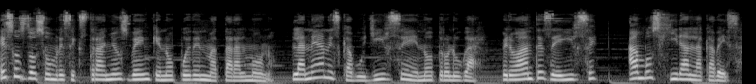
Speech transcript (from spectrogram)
Esos dos hombres extraños ven que no pueden matar al mono. Planean escabullirse en otro lugar. Pero antes de irse, ambos giran la cabeza.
